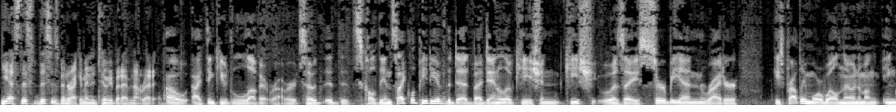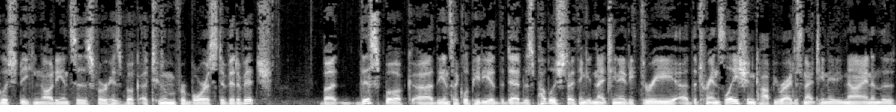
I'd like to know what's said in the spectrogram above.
Yes, this this has been recommended to me, but I have not read it. Oh, I think you'd love it, Robert. So it's called The Encyclopedia of the Dead by Danilo Kish, and Kish was a Serbian writer. He's probably more well known among English-speaking audiences for his book A Tomb for Boris Davidovich. But this book, uh, The Encyclopedia of the Dead, was published, I think, in 1983. Uh, the translation copyright is 1989, and the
